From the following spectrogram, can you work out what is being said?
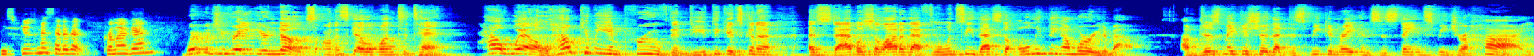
Excuse me, say that. Come again. Where would you rate your notes on a scale of one to ten? How well? How can we improve them? Do you think it's going to establish a lot of that fluency? That's the only thing I'm worried about. I'm just making sure that the speaking rate and sustained speech are high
